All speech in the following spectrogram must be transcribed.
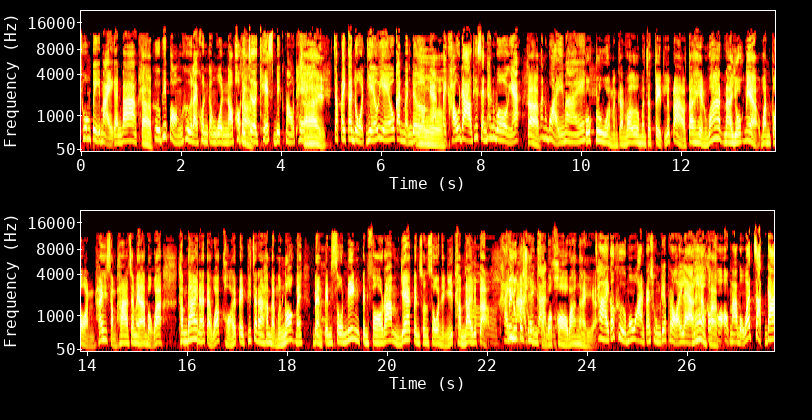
ช่วงปีใหม่กันบ้างครับคือพี่ป๋องคือหลายคนกังวลเนาะพอไปครับเจอเคสบิ๊กเม t เทนใช่จะไปกระโดดเย้ยวเย้ยวๆกันเหมือนเดิมเนี่ยเออไปเขาดาวที่เซนทรัลเวิลด์อย่างเงี้ยครับมันไหวไหมก็กลัวเหมือนกันว่าเออมันจะติดหรือเปล่า แต่เห็นว่านายกเนี่ยวันก่อนให้สัมภาษณ์ใช่ไหมฮะบอกว่าทำได้นะ แต่ว่าขอให้ไปพิจารณาทำแบบเมืองนอกไหม แบ่งเป็นโซนนิ่ง เป็นฟอรัม แยกเป็นโซน ๆ อย่างนี้ทำได้หรือเปล่า เออใครไม่รู้มาประชุมด้วยกัสน บคว่าไงอะใช่ก็คือเมื่อวานประชุมเรียบร้อยแล้วนะคะอ๋อก็ครับขอออกมาบอกว่าจัดได้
